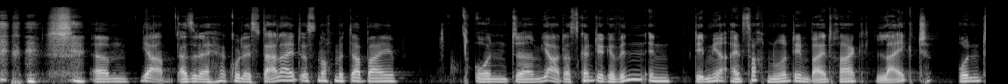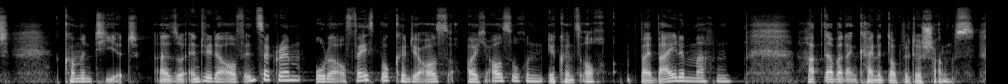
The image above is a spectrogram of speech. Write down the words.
ähm, ja, also der Hercules Starlight ist noch mit dabei. Und ähm, ja, das könnt ihr gewinnen, indem ihr einfach nur den Beitrag liked und kommentiert. Also entweder auf Instagram oder auf Facebook könnt ihr aus, euch aussuchen. Ihr könnt es auch bei beidem machen, habt aber dann keine doppelte Chance.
